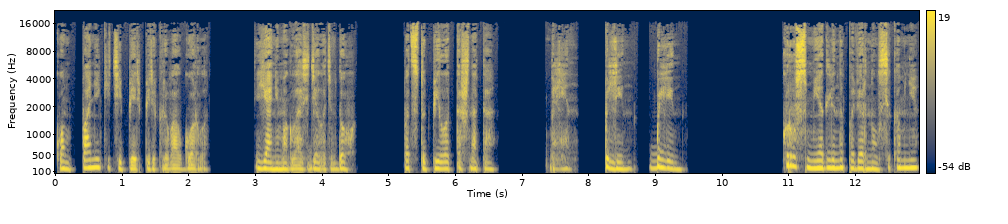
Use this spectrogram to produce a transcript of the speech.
Ком паники теперь перекрывал горло. Я не могла сделать вдох. Подступила тошнота. Блин, блин, блин. Крус медленно повернулся ко мне.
